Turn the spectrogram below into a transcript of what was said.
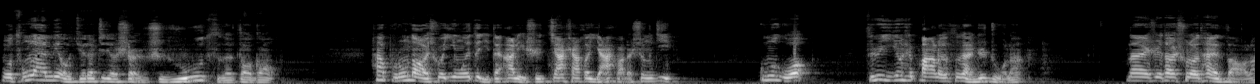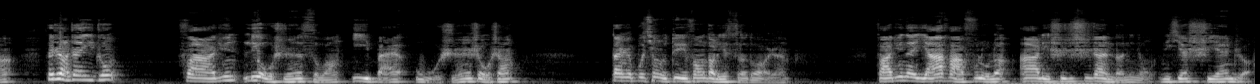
我从来没有觉得这件事儿是如此的糟糕。他补充到说，因为自己在阿里什、加沙和雅法的胜迹，共和国此时已经是巴勒斯坦之主了。但是他说的太早了。在这场战役中，法军六十人死亡，一百五十人受伤，但是不清楚对方到底死了多少人。法军在雅法俘虏了阿里什施战的那种那些食言者，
